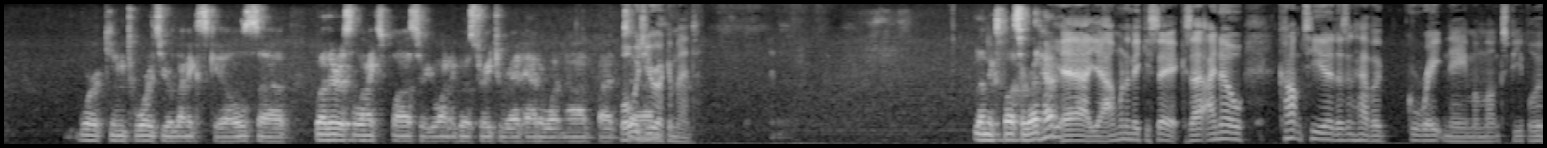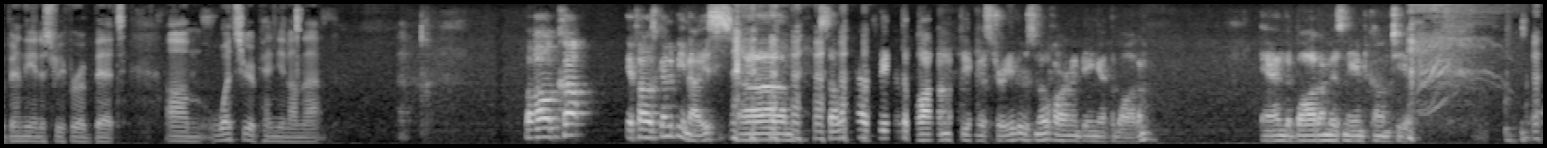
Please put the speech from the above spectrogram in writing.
working towards your Linux skills, uh, whether it's Linux Plus or you want to go straight to Red Hat or whatnot. But what would you um, recommend? Linux Plus or Red Hat? Yeah, yeah. I'm going to make you say it because I, I, know CompTIA doesn't have a great name amongst people who've been in the industry for a bit. Um, what's your opinion on that? Well, if I was going to be nice, um, someone has to be at the bottom of the industry. There's no harm in being at the bottom. And the bottom is named CompTIA.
